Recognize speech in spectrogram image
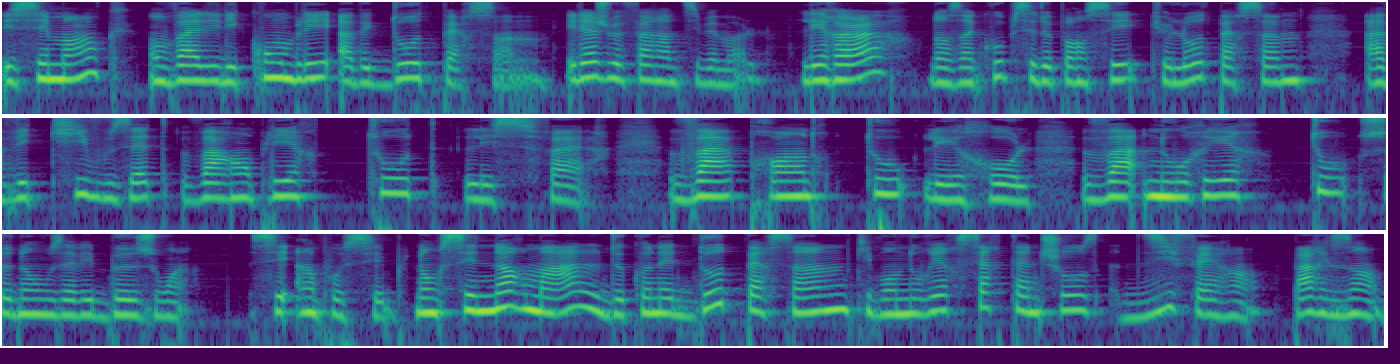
Et ces manques, on va aller les combler avec d'autres personnes. Et là, je veux faire un petit bémol. L'erreur dans un couple, c'est de penser que l'autre personne avec qui vous êtes va remplir toutes les sphères, va prendre tous les rôles, va nourrir tout ce dont vous avez besoin. C'est impossible. Donc c'est normal de connaître d'autres personnes qui vont nourrir certaines choses différentes. Par exemple,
